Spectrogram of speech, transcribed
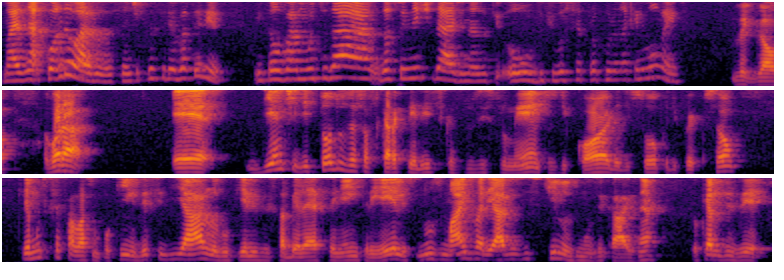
Mas na, quando eu era adolescente, eu preferia bateria. Então vai muito da, da sua identidade, né? Do que, ou do que você procura naquele momento. Legal. Agora, é, diante de todas essas características dos instrumentos, de corda, de sopro, de percussão, queria muito que você falasse um pouquinho desse diálogo que eles estabelecem entre eles nos mais variados estilos musicais, né? Eu quero dizer,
